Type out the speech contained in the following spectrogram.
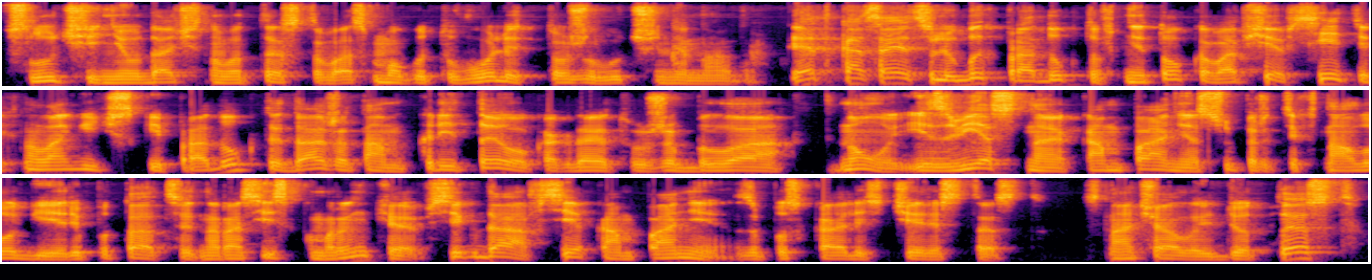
в случае неудачного теста вас могут уволить, тоже лучше не надо. Это касается любых продуктов, не только вообще все технологические продукты, даже там Критео, когда это уже была ну, известная компания супертехнологии и репутации на российском рынке, всегда все компании запускались через тест. Сначала идет тест,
